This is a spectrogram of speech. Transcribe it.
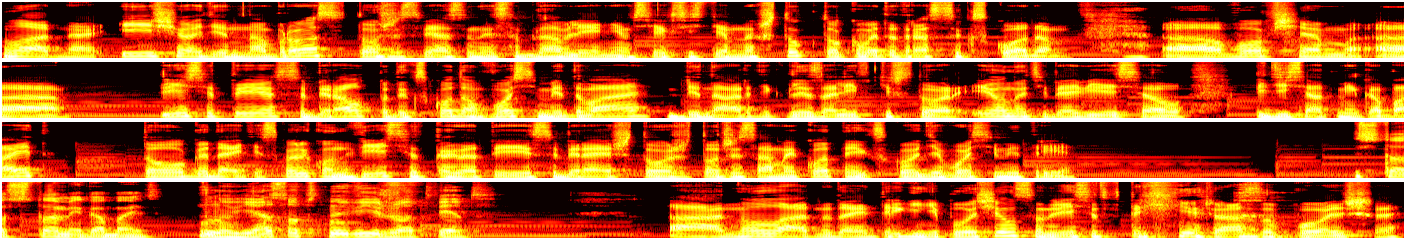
Ладно, и еще один наброс, тоже связанный с обновлением всех системных штук, только в этот раз с. А, в общем, если ты собирал под Xcode 8.2 бинардик для заливки в Store, и он у тебя весил 50 мегабайт, то угадайте, сколько он весит, когда ты собираешь тоже, тот же самый код на Xcode 8.3? 100, 100 мегабайт. Ну, я, собственно, вижу ответ. А, ну ладно, да, интриги не получился, он весит в три раза больше.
